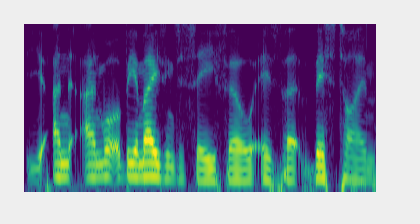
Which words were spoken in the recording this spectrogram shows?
Yeah, and and what would be amazing to see, Phil, is that this time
